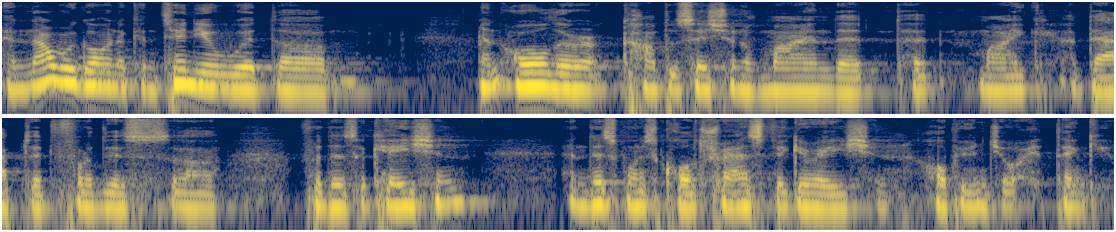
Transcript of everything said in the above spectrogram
And now we're going to continue with uh, an older composition of mine that, that Mike adapted for this, uh, for this occasion. And this one is called Transfiguration. Hope you enjoy it. Thank you.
